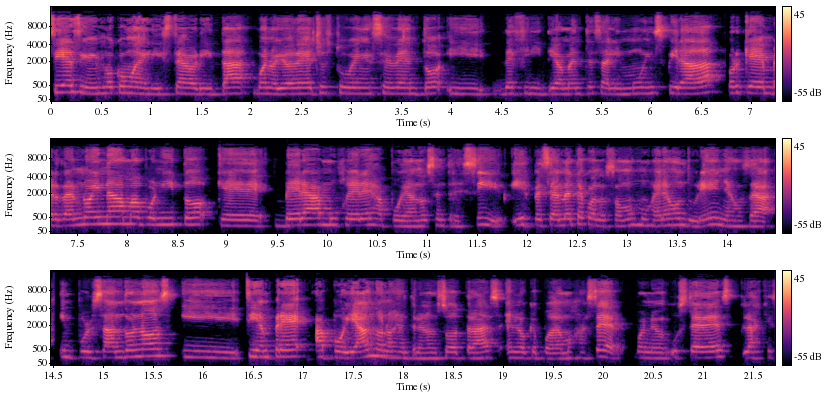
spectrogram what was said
Sí, así mismo como dijiste ahorita, bueno, yo de hecho estuve en ese evento y definitivamente salí muy inspirada porque en verdad no hay nada más bonito que ver a mujeres apoyándose entre sí y especialmente cuando somos mujeres hondureñas, o sea, impulsándonos y siempre apoyándonos entre nosotras en lo que podemos hacer. Bueno, ustedes, las que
